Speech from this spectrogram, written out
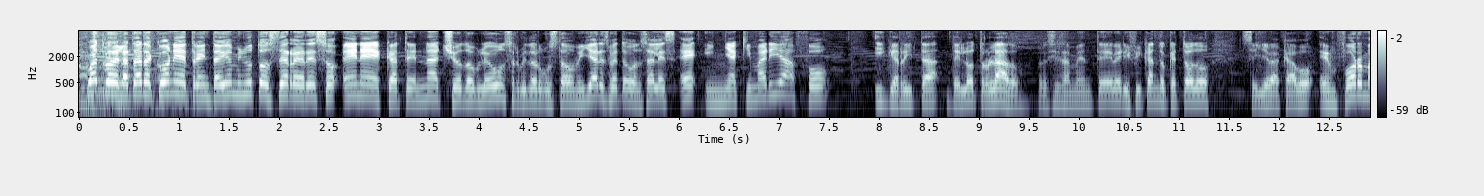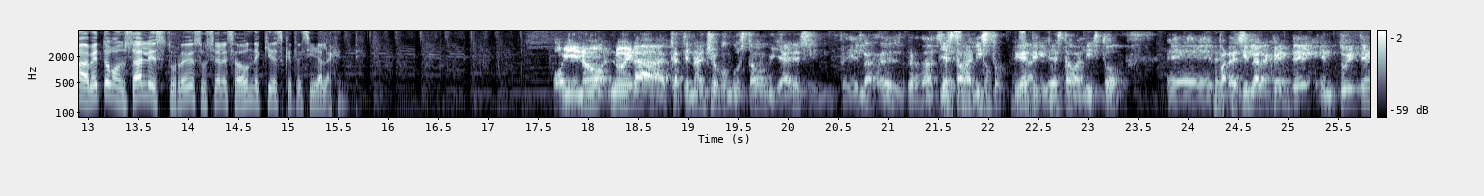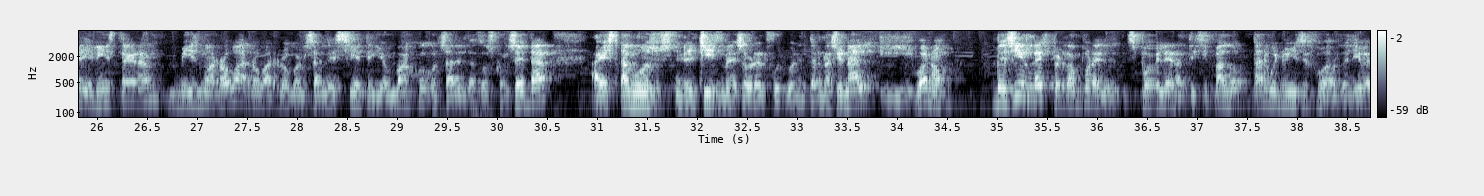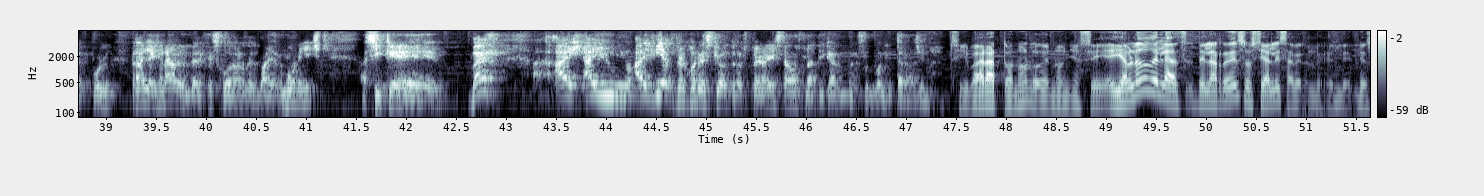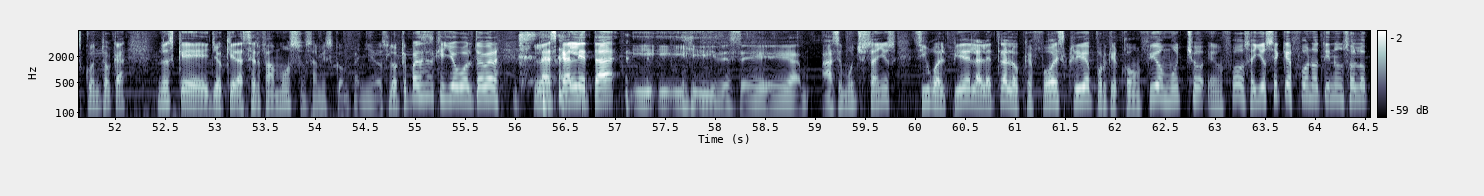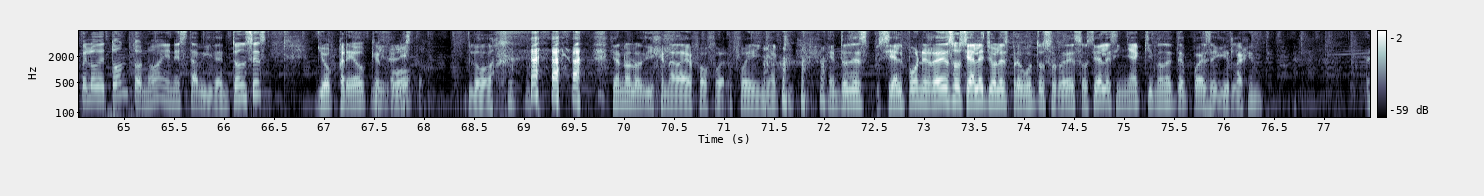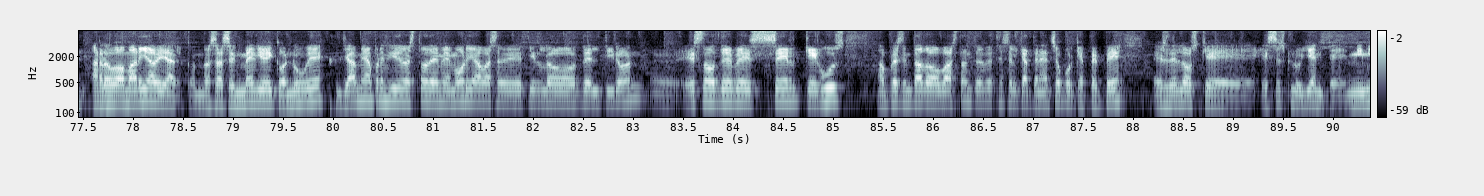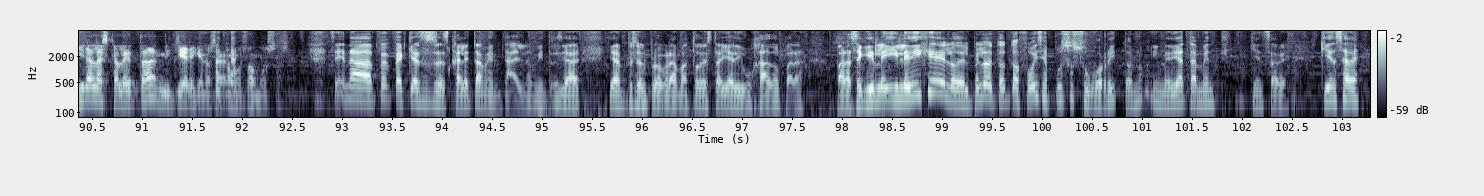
Cuatro de la tarde con 31 eh, minutos de regreso en eh, Catenacho W. Un servidor Gustavo Millares, Beto González e Iñaki María. Fo y Guerrita del otro lado, precisamente verificando que todo se lleva a cabo en forma. Beto González, tus redes sociales, ¿a dónde quieres que te siga la gente? Oye, no, no era Catenacho con Gustavo Villares sin pedir las redes, ¿verdad? Ya estaba listo. Fíjate que ya estaba listo. Eh, para decirle a la gente, en Twitter y en Instagram, mismo arroba, arroba González 7 guion bajo, González las dos con Z. Ahí estamos en el chisme sobre el fútbol internacional. Y bueno, decirles, perdón por el spoiler anticipado, Darwin Núñez es jugador de Liverpool, Ryan Gravenberg es jugador del Bayern Múnich, así que, bueno, hay, hay, hay días mejores que otros, pero ahí estamos platicando del fútbol internacional. Sí, barato, ¿no? Lo de Núñez. Y hablando de las, de las redes sociales, a ver, les cuento acá, no es que yo quiera ser famosos a mis compañeros. Lo que pasa es que yo volteo a ver la escaleta y, desde hace muchos años sigo al pie de la letra lo que Fo escribe porque confío mucho en Fo. O sea, yo sé que Fo no tiene un solo pelo de tonto, ¿no? En esta vida. Entonces, yo creo que Fo... Lo... yo no lo dije nada, Efa fue, fue Iñaki. Entonces, pues, si él pone redes sociales, yo les pregunto sus redes sociales. Iñaki, ¿dónde te puede seguir la gente? Arroba María Vial, con dos as en medio y con V. Ya me he aprendido esto de memoria a base de decirlo del tirón. Eh, esto debe ser que Gus ha presentado bastantes veces el catenacho porque Pepe es de los que es excluyente. Ni mira la escaleta ni quiere que nos hagamos famosos. Sí, nada, Pepe aquí hace su escaleta mental, ¿no? Mientras ya, ya empezó el programa, todo está ya dibujado para, para seguirle. Y le dije lo del pelo de tonto a Foy, se puso su gorrito, ¿no? Inmediatamente. ¿Quién sabe? ¿Quién sabe?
